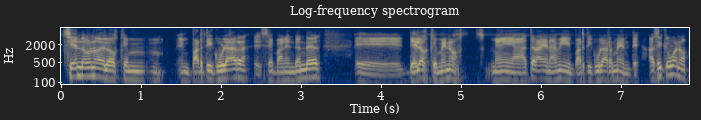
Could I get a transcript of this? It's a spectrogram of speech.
siendo uno de los que en particular sepan entender eh, de los que menos me atraen a mí particularmente. Así que bueno,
